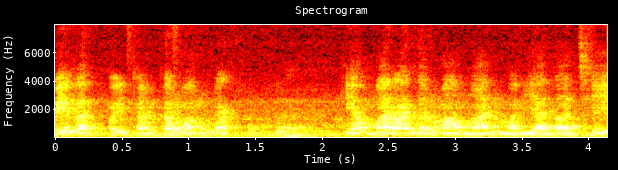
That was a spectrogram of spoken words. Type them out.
પહેલા જ પૈઠણ કરવાનું રાખો. કે અમારા ઘરમાં માન મર્યાદા છે.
